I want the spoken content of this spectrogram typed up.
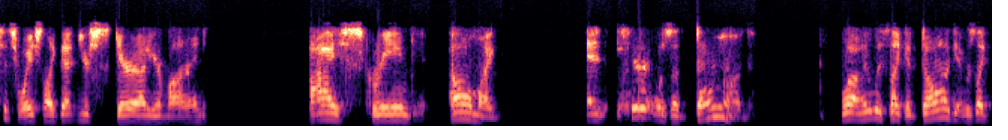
situation like that and you're scared out of your mind, I screamed, "Oh my!" And here it was a dog. Well, it was like a dog. It was like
